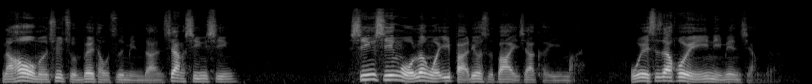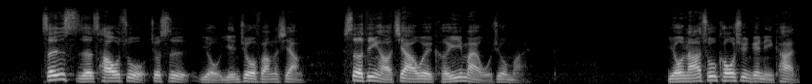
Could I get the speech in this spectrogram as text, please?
然后我们去准备投资名单，像星星，星星我认为一百六十八以下可以买。我也是在会员营里面讲的，真实的操作就是有研究方向，设定好价位可以买我就买。有拿出扣讯给你看，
